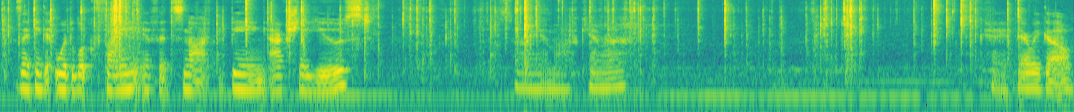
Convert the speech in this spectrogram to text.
because I think it would look funny if it's not being actually used. Sorry, I'm off camera. Okay, there we go.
